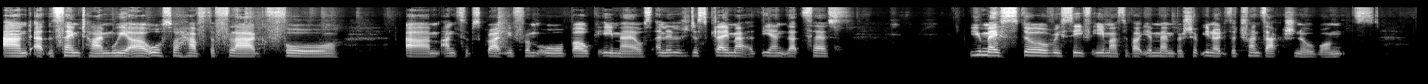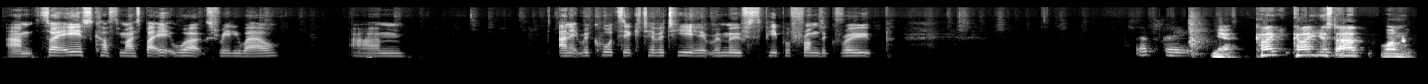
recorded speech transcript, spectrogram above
And at the same time, we are also have the flag for um, unsubscribe me from all bulk emails and a little disclaimer at the end that says you may still receive emails about your membership, you know, the transactional ones. Um, so it is customized, but it works really well. Um, and it records the activity, it removes people from the group. That's great. Yeah. Can I can I just add one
